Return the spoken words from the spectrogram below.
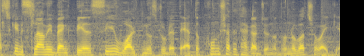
আজকের Islami bank PLC, world news টুডেতে। এতক্ষণ সাথে থাকার জন্য ধন্যবাদ সবাইকে।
